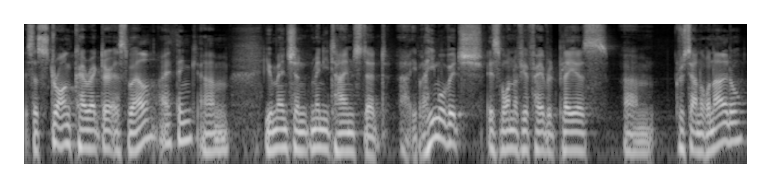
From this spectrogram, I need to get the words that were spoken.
is a strong character as well. I think um, you mentioned many times that uh, Ibrahimovic is one of your favorite players. Um, Cristiano Ronaldo.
